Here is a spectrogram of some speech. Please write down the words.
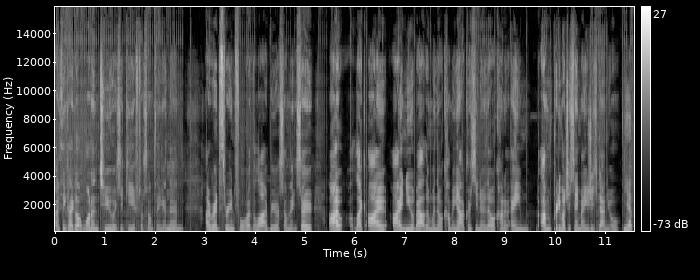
I think I got one and two as a gift or something, and Mm. then I read three and four at the library or something. So I like I I knew about them when they were coming out because you know they were kind of aimed. I'm pretty much the same age as Daniel, Yep.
